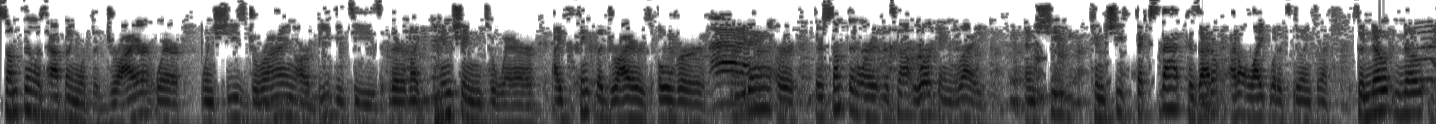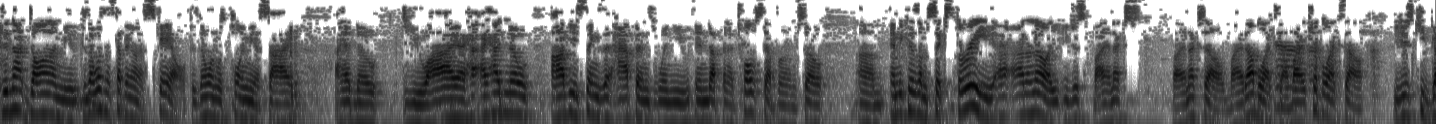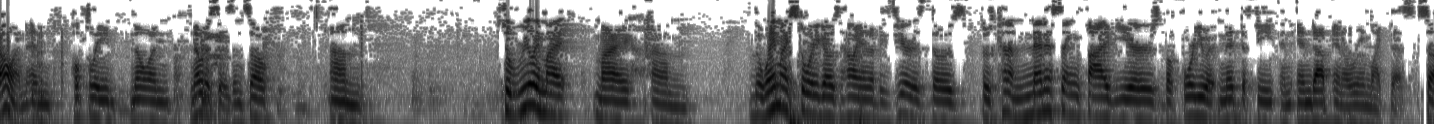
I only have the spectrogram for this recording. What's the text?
something was happening with the dryer where when she's drying our BVDs, they're like pinching to where I think the dryer's overheating ah. or there's something where it's not working right. And she can she fix that because I don't I don't like what it's doing to her. So no no did not dawn on me because I wasn't stepping on a scale because no one was pulling me aside. I had no DUI. I, ha- I had no obvious things that happens when you end up in a 12 step room. So um, and because I'm 6'3", I, I don't know, you just buy an X, buy an XL, buy a double XL, buy a triple XL. You just keep going, and hopefully no one notices. And so, um, so really, my my um, the way my story goes and how I ended up here is those those kind of menacing five years before you admit defeat and end up in a room like this. So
